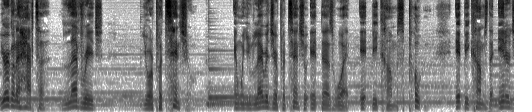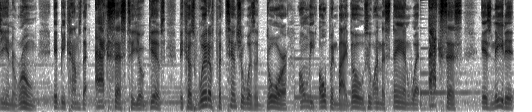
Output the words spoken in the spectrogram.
You're going to have to leverage your potential. And when you leverage your potential, it does what? It becomes potent. It becomes the energy in the room. It becomes the access to your gifts. Because what if potential was a door only opened by those who understand what access is needed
